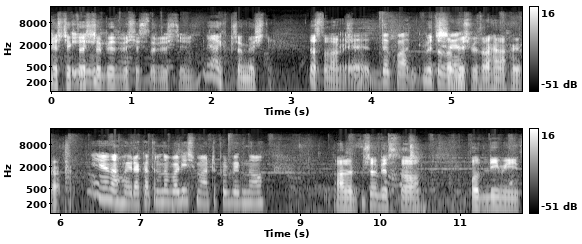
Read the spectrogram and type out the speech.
Jeśli ktoś i- biec 240, niech przemyśli. Zastanowi się. Y, dokładnie. My to Czy- zrobiliśmy trochę na chojraka. Nie, na chojraka trenowaliśmy, aczkolwiek no, Ale przebiec to pod limit,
